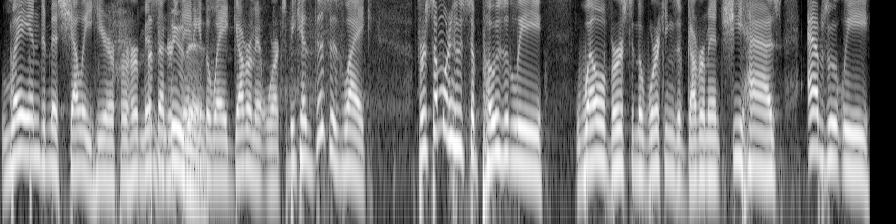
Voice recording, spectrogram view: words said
lay into Miss Shelley here for her misunderstanding of the way government works, because this is like, for someone who's supposedly well versed in the workings of government, she has absolutely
